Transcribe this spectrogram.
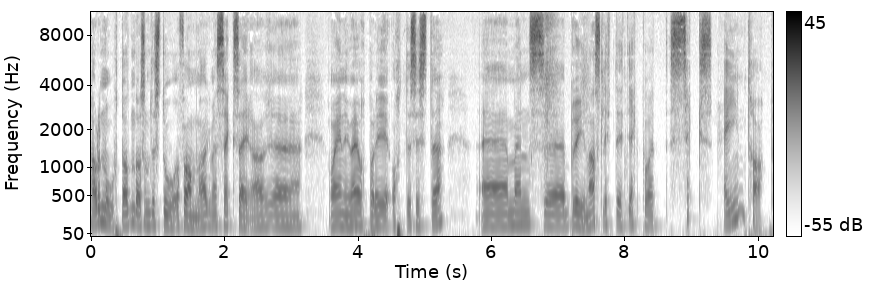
har du Notodden da som det store formlag med seks seirer og én uavgjort på de åtte siste. Eh, mens eh, Bryne slitt litt, gikk på et 6-1-tap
